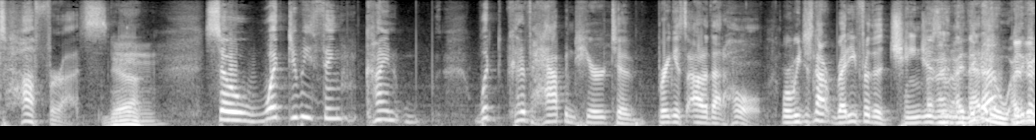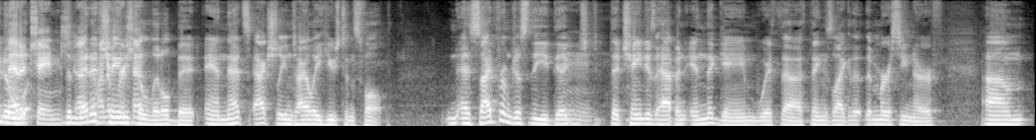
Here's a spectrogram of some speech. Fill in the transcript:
tough for us. Yeah. Mm-hmm. So what do we think kind what could have happened here to bring us out of that hole? Were we just not ready for the changes in the I, I think? I know. I think The I know meta changed, The meta uh, changed a little bit, and that's actually entirely Houston's fault. Aside from just the the, Mm-hmm. the changes that happened in the game with uh, things like the, the mercy nerf, um,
